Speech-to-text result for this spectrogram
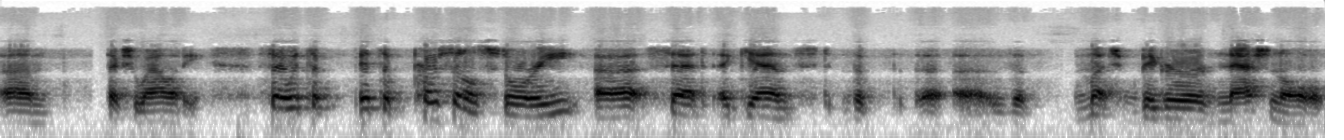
um, sexuality. So it's a it's a personal story uh, set against the uh, uh, the much bigger national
